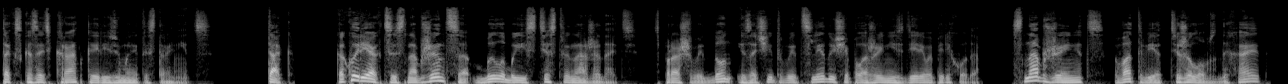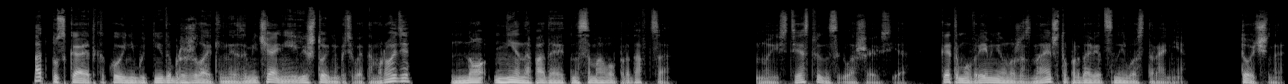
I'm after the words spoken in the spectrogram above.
так сказать, краткое резюме этой страницы. Так, какой реакции снабженца было бы естественно ожидать? Спрашивает Дон и зачитывает следующее положение из дерева перехода. Снабженец в ответ тяжело вздыхает, отпускает какое-нибудь недоброжелательное замечание или что-нибудь в этом роде, но не нападает на самого продавца. Ну, естественно, соглашаюсь я. К этому времени он уже знает, что продавец на его стороне. Точно.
